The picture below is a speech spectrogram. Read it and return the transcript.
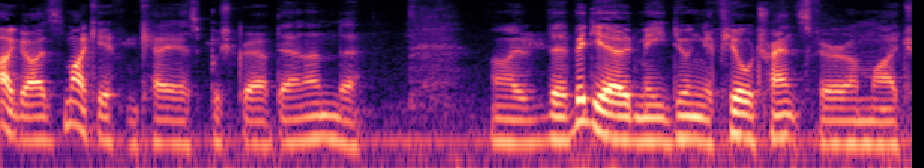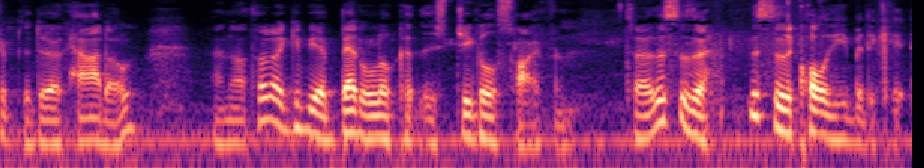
Hi guys, it's Mike here from KIS Bushcraft Down Under. I've uh, videoed me doing a fuel transfer on my trip to Dirk Hartog, and I thought I'd give you a better look at this jiggle siphon. So this is a this is a quality bit of kit.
